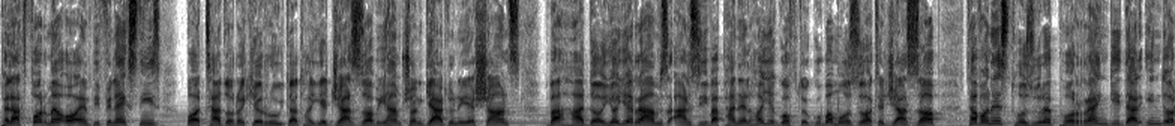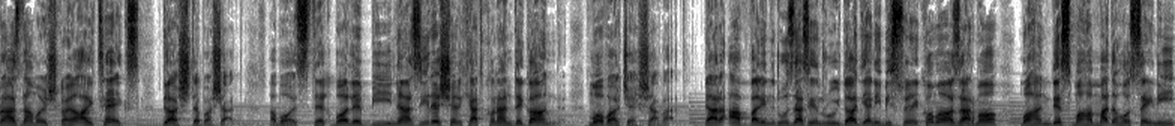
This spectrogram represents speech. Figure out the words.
پلتفرم OMP Finex نیز با تدارک رویدادهای جذابی همچون گردونه شانس و هدایای رمز ارزی و پنل های گفتگو با موضوعات جذاب توانست حضور پررنگی در این دوره از نمایشگاه آیتکس داشته باشد و با استقبال بینظیر شرکت کنندگان مواجه شود. در اولین روز از این رویداد یعنی 21 آذر ماه مهندس محمد حسینی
